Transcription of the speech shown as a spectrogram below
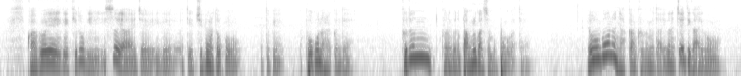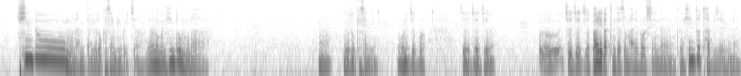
과거에 이게 기록이 있어야 이제 이게 어떻게 지붕을 덮고 어떻게 복원을 할 건데 그런 그런 거는 박물관에서 못 본 것 같아요. 요거는 약간 그겁니다. 이거는 제디가 아니고 힌두 문화입니다. 이렇게 생긴 거 있죠. 요런 건 힌두 문화. 어, 요렇게 생긴. 요거는 이제 뭐 저 저 저 어 저 저 저 발리 같은 데서 많이 볼 수 있는 그런 힌두 탑이죠. 이거는.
